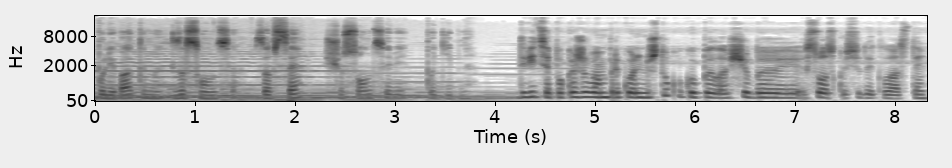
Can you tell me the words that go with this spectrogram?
вполіватиме за сонце, за все, що сонцеві подібне. Дивіться, покажу вам прикольну штуку купила, щоб соску сюди класти.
